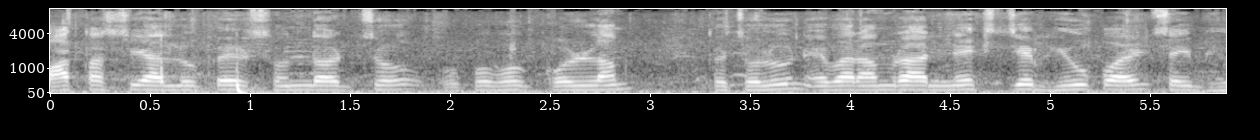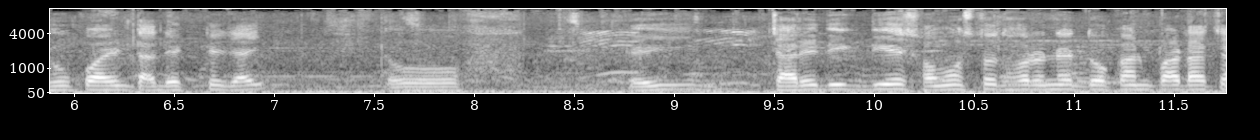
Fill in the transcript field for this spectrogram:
বাতাসিয়া লুপের সৌন্দর্য উপভোগ করলাম। তো চলুন, এবার আমরা নেক্সট যে ভিউ পয়েন্ট সেই ভিউ পয়েন্টটা দেখতে যাই। তো এই চারিদিক দিয়ে সমস্ত ধরনের দোকানপাট আছে,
